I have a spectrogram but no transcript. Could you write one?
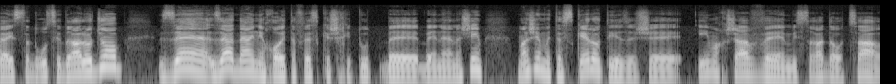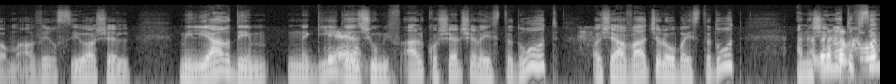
ההסתדרות סידרה לו ג'וב, זה, זה עדיין יכול להיתפס כשחיתות בעיני אנשים. מה שמתסכל אותי זה שאם עכשיו אה, משרד האוצר מעביר סיוע של מיליארדים, נגיד כן. לאיזשהו מפעל כושל של ההסתדרות, או שהוועד שלו הוא בהסתדרות, אנשים לא תופסים...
